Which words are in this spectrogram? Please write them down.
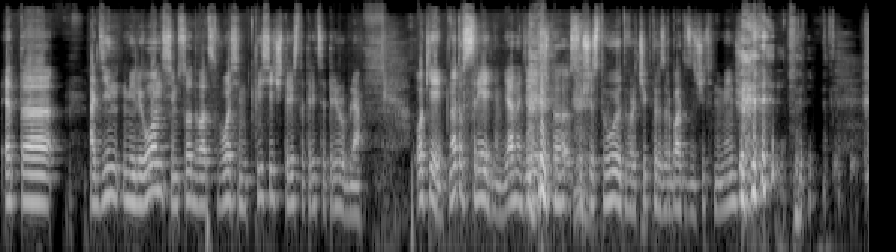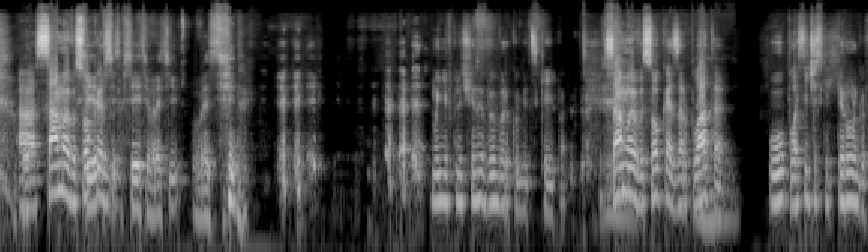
Это 1 миллион 728 тысяч 333 рубля. Окей, но это в среднем. Я надеюсь, что существуют врачи, которые зарабатывают значительно меньше. А, Самая Все, высокая... все- все эти врачи в России. Мы не включены в выборку Мидскейпа. Самая высокая зарплата у пластических хирургов.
